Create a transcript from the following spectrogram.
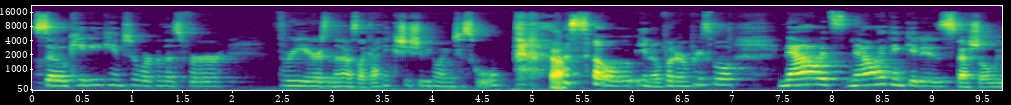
So Katie came to work with us for three years, and then I was like, I think she should be going to school. Yeah. so you know, put her in preschool. Now it's now I think it is special. We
